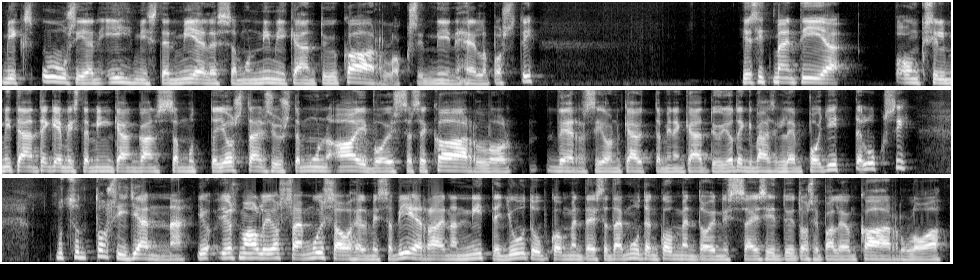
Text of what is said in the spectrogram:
miksi uusien ihmisten mielessä mun nimi kääntyy Karloksi niin helposti. Ja sit mä en tiedä, onko sillä mitään tekemistä minkään kanssa, mutta jostain syystä mun aivoissa se Carlo-version käyttäminen kääntyy jotenkin vähän silleen pojitteluksi. Mutta se on tosi jännä. Jos mä olin jossain muissa ohjelmissa vieraina, niin niiden YouTube-kommenteissa tai muuten kommentoinnissa esiintyy tosi paljon Carloa.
